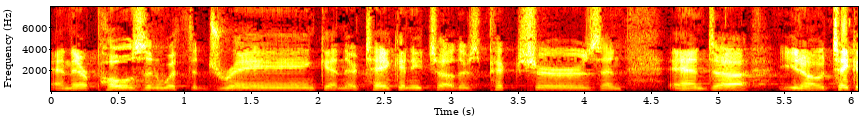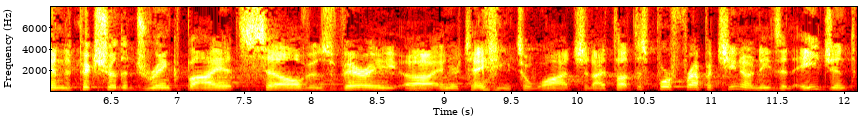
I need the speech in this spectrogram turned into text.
and they're posing with the drink, and they're taking each other's pictures, and and uh, you know taking the picture of the drink by itself. It was very uh, entertaining to watch. And I thought this poor Frappuccino needs an agent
